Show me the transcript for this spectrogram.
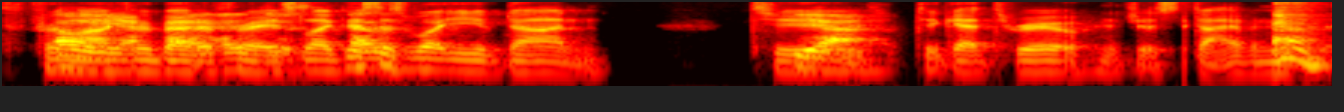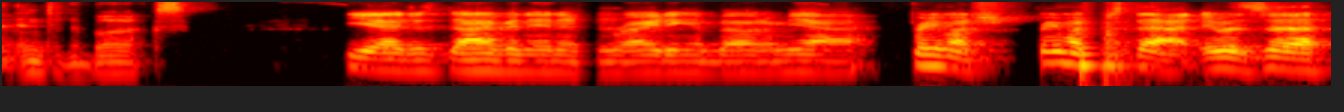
for Oh, lack yeah, of a better I phrase. just- like this was- is what you've done to Yeah. to get through, just diving into, into the books. yeah just diving in and writing about them yeah pretty much pretty much that it was uh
